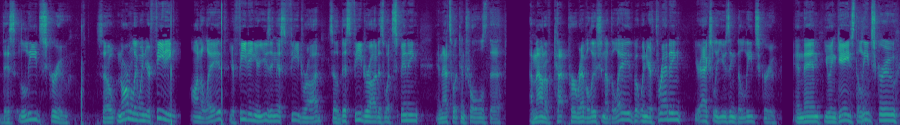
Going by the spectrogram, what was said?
this lead screw. So normally when you're feeding on a lathe, you're feeding, you're using this feed rod. So this feed rod is what's spinning, and that's what controls the amount of cut per revolution of the lathe. But when you're threading, you're actually using the lead screw. And then you engage the lead screw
